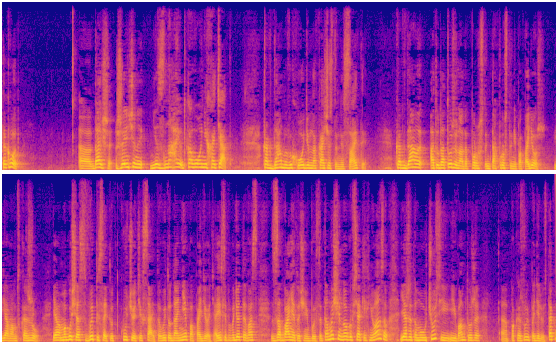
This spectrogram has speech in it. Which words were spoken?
Так вот, Э, дальше. Женщины не знают, кого они хотят. Когда мы выходим на качественные сайты, когда а туда тоже надо просто, не так просто не попадешь, я вам скажу. Я вам могу сейчас выписать тут кучу этих сайтов, вы туда не попадете. А если попадете, вас забанят очень быстро. Там очень много всяких нюансов, я же этому учусь и, и вам тоже э, покажу и поделюсь. Так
